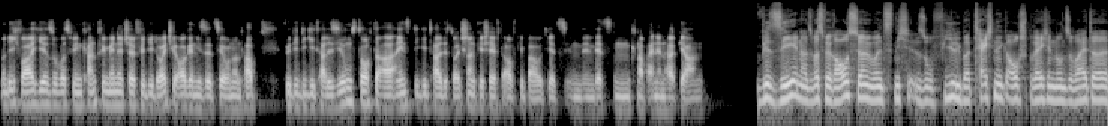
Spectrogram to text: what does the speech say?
Und ich war hier sowas wie ein Country Manager für die deutsche Organisation und habe für die Digitalisierungstochter A1 Digital das Deutschlandgeschäft aufgebaut, jetzt in den letzten knapp eineinhalb Jahren wir sehen, also was wir raushören, wir wollen jetzt nicht so viel über Technik auch sprechen und so weiter.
